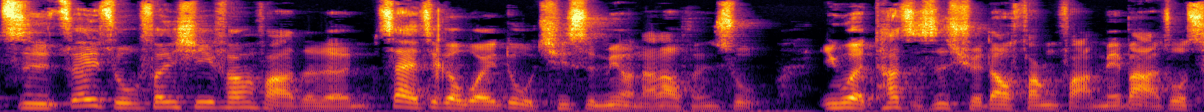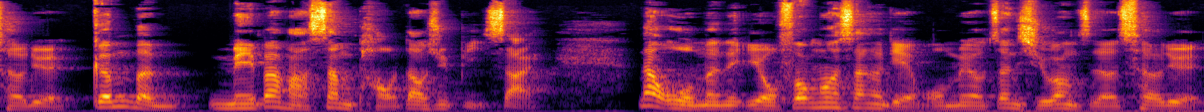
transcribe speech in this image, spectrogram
只追逐分析方法的人，在这个维度其实没有拿到分数，因为他只是学到方法，没办法做策略，根本没办法上跑道去比赛。那我们有风控三个点，我们有正期望值的策略，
